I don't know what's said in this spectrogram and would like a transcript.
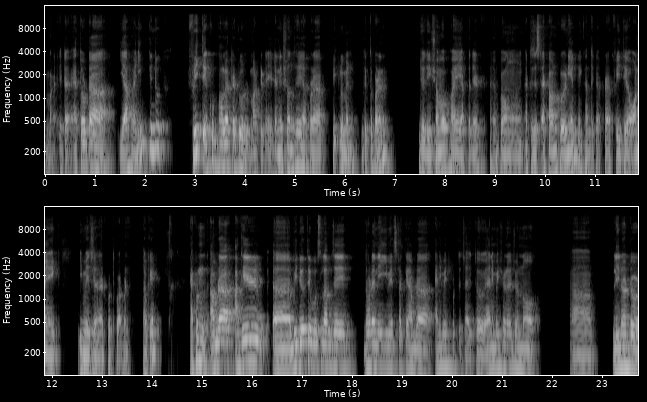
মানে এটা এতটা ইয়া হয়নি। কিন্তু ফ্রিতে খুব ভালো একটা টুল মার্কেটে এটা নিঃসন্দেহে আপনারা পিকলুমেন দেখতে পারেন। যদি সম্ভব হয় আপনাদের এবং একটা জাস্ট অ্যাকাউন্ট করে নিন, এখান থেকে আপনারা ফ্রিতে অনেক ইমেজ জেনারেট করতে পারবেন ওকে এখন আমরা আগের ভিডিওতে বলছিলাম যে, ধরেন এই ইমেজটাকে আমরা অ্যানিমেট করতে চাই, তো অ্যানিমেশনের জন্য লিনার্ডোর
